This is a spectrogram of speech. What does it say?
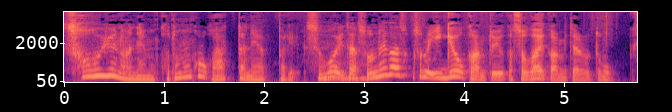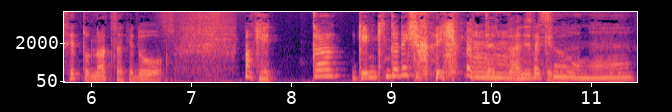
そういうのはね、もう子供の頃からあったね、やっぱり。すごい。だからそれが、その異業感というか疎外感みたいなのともセットになってたけど、まあ結果、現金化できたからいいかなみたいな感じだけど。そうだね。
